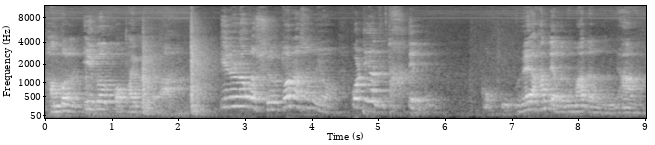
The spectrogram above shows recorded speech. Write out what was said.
한 번은 이거 곱하기 이거다. 일어나고 쓱 돌아서면요 꼴등한테 탁 때리고 왜한 대 얻어 맞았느냐.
